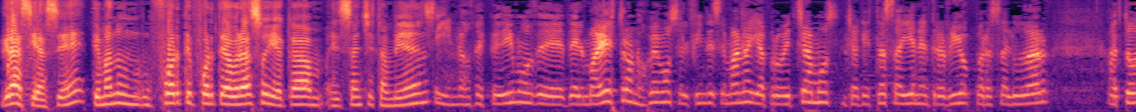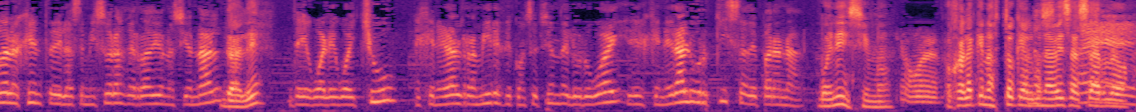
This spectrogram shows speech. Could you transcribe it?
Gracias, ¿eh? Te mando un fuerte, fuerte abrazo y acá eh, Sánchez también. Sí, nos despedimos de- del maestro, nos vemos el fin de semana y aprovechamos, ya que estás ahí en Entre Ríos, para saludar a toda la gente de las emisoras de Radio Nacional, Dale. de Gualeguaychú, de General Ramírez de Concepción del Uruguay y del General Urquiza de Paraná. Buenísimo. Qué bueno. Ojalá que nos toque alguna Nos- vez hacerlo, eh,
